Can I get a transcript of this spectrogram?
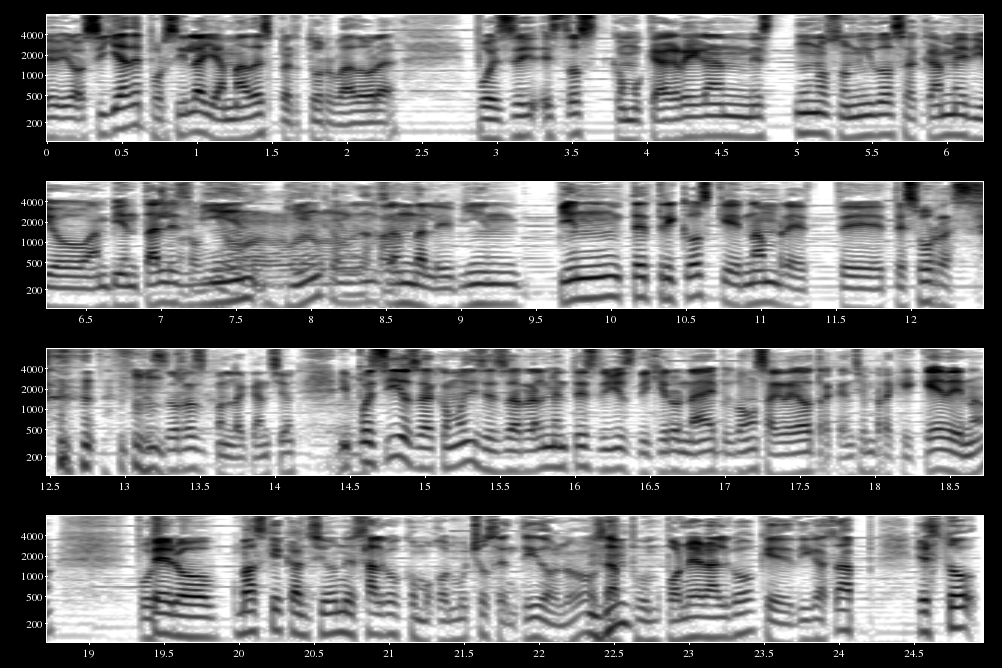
pero si ya de por sí la llamada es perturbadora, pues eh, estos como que agregan est- unos sonidos acá medio ambientales bien, bien, ándale, bien, bien tétricos que, no hombre, te, te zurras, te zurras con la canción. Y pues sí, o sea, como dices, o sea, realmente esto ellos dijeron, ay, pues vamos a agregar otra canción para que quede, ¿no? Pues, Pero más que canción es algo como con mucho sentido, ¿no? O sea, poner algo que digas, ah, esto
